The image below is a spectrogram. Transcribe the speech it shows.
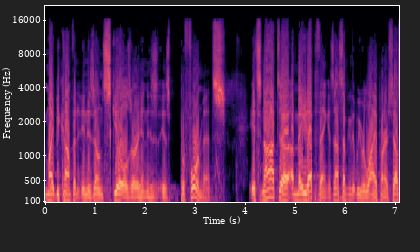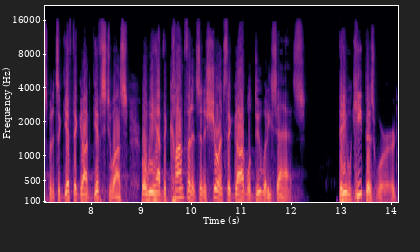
might be confident in his own skills or in his, his performance, it's not a, made up thing. It's not something that we rely upon ourselves, but it's a gift that God gives to us where we have the confidence and assurance that God will do what he says, that he will keep his word,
